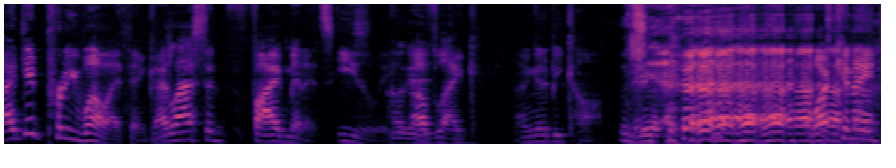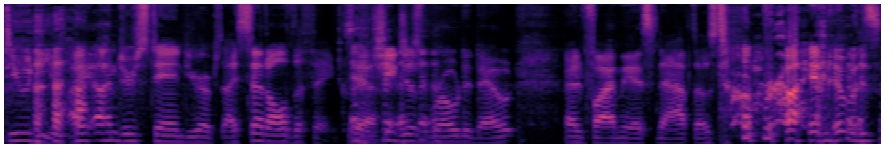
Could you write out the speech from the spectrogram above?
I did pretty well, I think. I lasted five minutes easily of like I'm gonna be calm. what can I do to you? I understand your. I said all the things, and she just wrote it out. And finally, I snapped. I was telling Brian it was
